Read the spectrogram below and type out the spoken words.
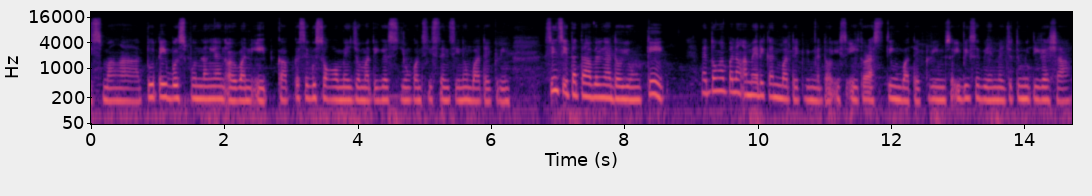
is mga 2 tablespoon lang yan or 1/8 cup. Kasi gusto ko medyo matigas yung consistency ng buttercream. Since ita-travel nga daw yung cake. Ito nga palang American buttercream na to is a crusting buttercream. So, ibig sabihin, medyo tumitigas siya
